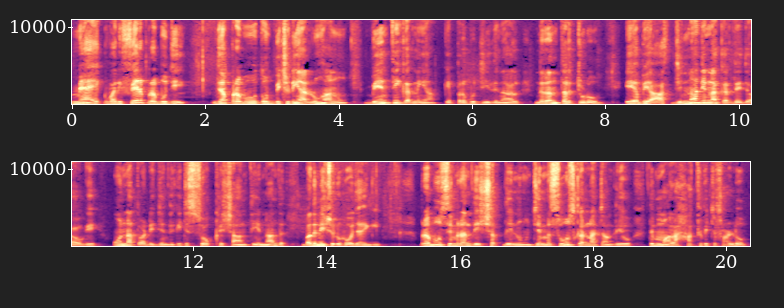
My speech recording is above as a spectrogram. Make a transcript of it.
ਮੈਂ ਇੱਕ ਵਾਰੀ ਫਿਰ ਪ੍ਰਭੂ ਜੀ ਜਾਂ ਪ੍ਰਭੂ ਤੋਂ ਵਿਛੜੀਆਂ ਰੂਹਾਂ ਨੂੰ ਬੇਨਤੀ ਕਰਨੀਆਂ ਕਿ ਪ੍ਰਭੂ ਜੀ ਦੇ ਨਾਲ ਨਿਰੰਤਰ ਜੁੜੋ। ਇਹ ਅਭਿਆਸ ਜਿੰਨਾ ਜਿੰਨਾ ਕਰਦੇ ਜਾਓਗੇ ਉਹਨਾਂ ਤੁਹਾਡੀ ਜ਼ਿੰਦਗੀ 'ਚ ਸੁੱਖ, ਸ਼ਾਂਤੀ, ਆਨੰਦ ਵਧਣੀ ਸ਼ੁਰੂ ਹੋ ਜਾਏਗੀ। ਪ੍ਰਭੂ ਸਿਮਰਨ ਦੀ ਸ਼ਕਤੀ ਨੂੰ ਜੇ ਮਹਿਸੂਸ ਕਰਨਾ ਚਾਹੁੰਦੇ ਹੋ, ਤੇ ਮਾਲਾ ਹੱਥ ਵਿੱਚ ਫੜ ਲਓ।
